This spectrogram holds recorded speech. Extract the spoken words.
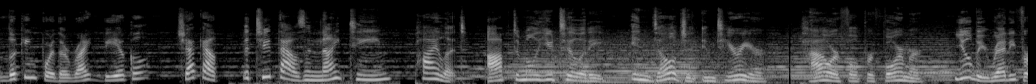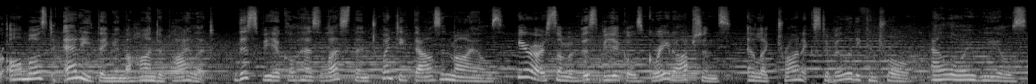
Looking for the right vehicle? Check out the 2019 Pilot. Optimal utility, indulgent interior, powerful performer. You'll be ready for almost anything in the Honda Pilot. This vehicle has less than 20,000 miles. Here are some of this vehicle's great options. Electronic stability control, alloy wheels,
